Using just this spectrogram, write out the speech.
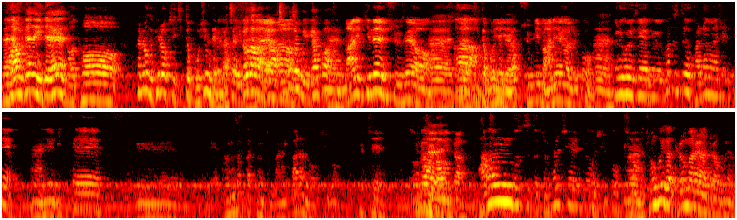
네, 내가 볼 때는 이제 뭐더 설명도 필요 없이 직접 보시면 됩니다. 제가 이러다가 네, 내가 어. 곡 얘기할 것 같아 네. 많이 기대해 주세요. 네, 진짜 아, 직접 보시면 돼요. 준비 많이 해가지고 네. 그리고 이제 그 콘서트 관람하실 때 네. 이제 밑에 그 이제 방석 같은 거 좀 많이 깔아 놓으시고 그렇지. 실어야 되니까. 방음 부스도 좀 설치해 놓으시고. 네. 정국이가 그런 말을 하더라고요.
